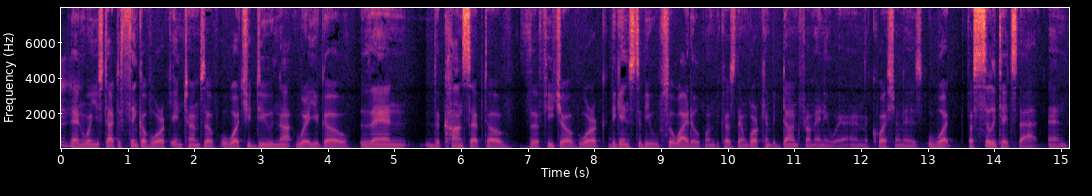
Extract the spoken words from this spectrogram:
Mm-hmm. And when you start to think of work in terms of what you do, not where you go, then the concept of the future of work begins to be so wide open because then work can be done from anywhere. And the question is, what facilitates that? And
